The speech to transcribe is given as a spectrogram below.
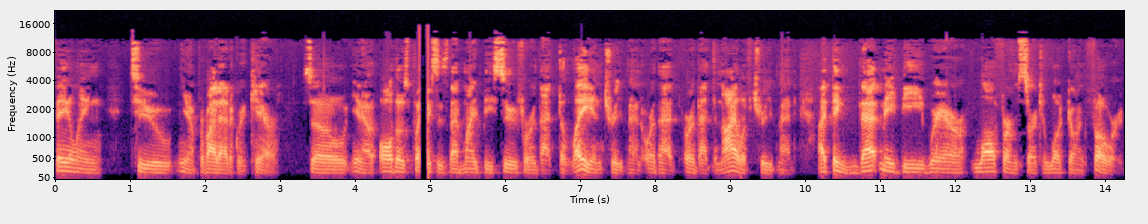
failing to you know provide adequate care. So you know all those places that might be sued for that delay in treatment or that or that denial of treatment, I think that may be where law firms start to look going forward.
